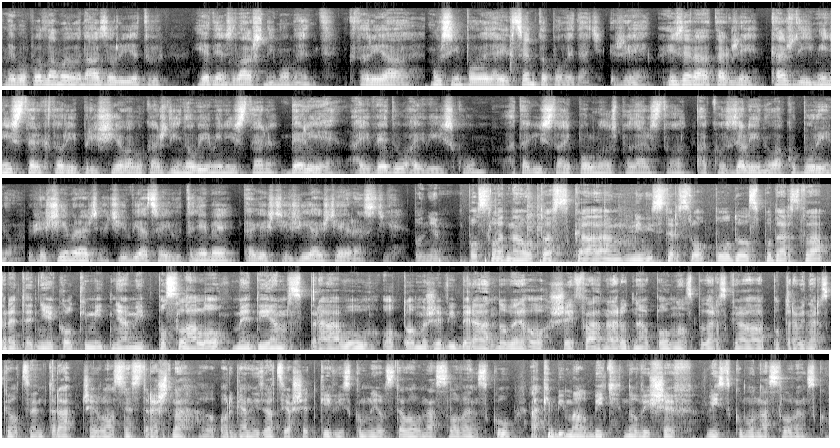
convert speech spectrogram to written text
Lebo podľa môjho názoru je tu jeden zvláštny moment, ktorý ja musím povedať, chcem to povedať, že vyzerá tak, že každý minister, ktorý prišiel, alebo každý nový minister, berie aj vedu, aj výskum a takisto aj polnohospodárstvo ako zelinu, ako burinu. Že čím, čím viacej ju tneme, tak ešte žije a ešte aj rastie. Plne posledná otázka. Ministerstvo pôdohospodárstva pred niekoľkými dňami poslalo médiám správu o tom, že vyberá nového šéfa Národného polnohospodárskeho a potravinárskeho centra, čo je vlastne strešná organizácia všetkých výskumných ústavov na Slovensku. Aký by mal byť nový šéf výskumu na Slovensku?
